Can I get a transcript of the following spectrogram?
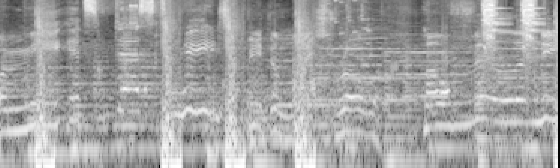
For me, it's destiny to be the maestro of villainy.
